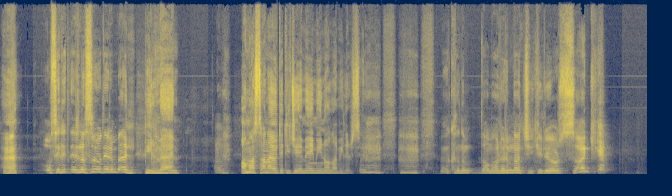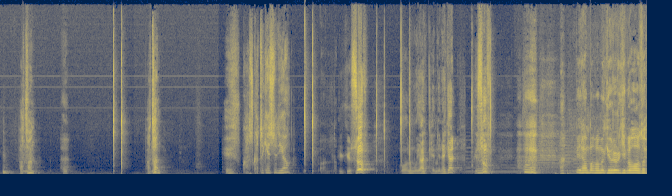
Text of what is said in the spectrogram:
He? O senetleri nasıl öderim ben? Bilmem. Ama sana ödeteceğime emin olabilirsin. Kanım damarlarımdan çekiliyor sanki. Patron. Patron. Üf kas katı kesildi ya. Yusuf. Oğlum uyan kendine gel. Yusuf. Bir an babamı görür gibi oldum.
